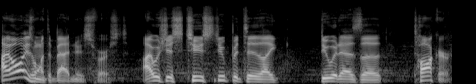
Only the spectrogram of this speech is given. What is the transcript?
I always want the bad news first. I was just too stupid to like do it as a talker.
